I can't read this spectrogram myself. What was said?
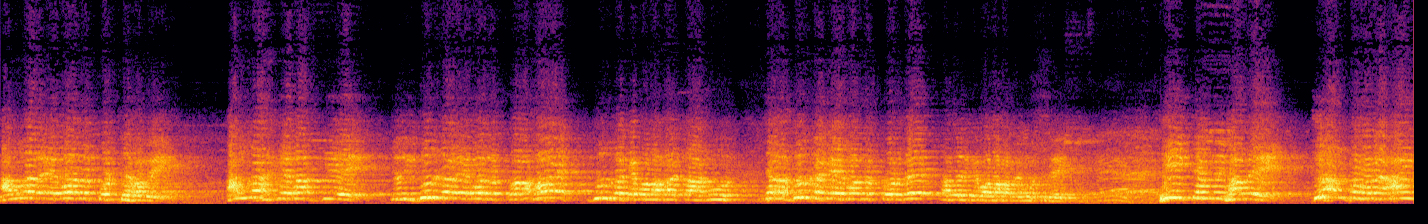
আল্লাহর এবাদত করতে হবে। আল্লাহকে বাদ দিয়ে যদি দুর্গার এবাদত করা হয়, দুর্গাকে বলা হয় তাগুত। যারা দুর্গাকে এবাদত করবে, তাদেরকে বলা হবে মুসলিম ঠিক তেমনি ভাবে চূড়ান্ত ভাবে আইন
